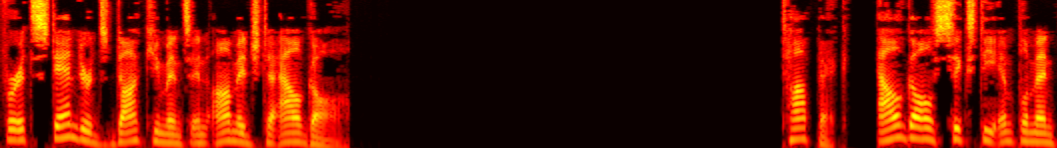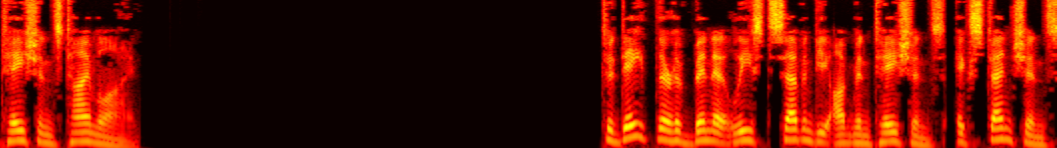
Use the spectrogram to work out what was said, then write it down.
for its standards documents in homage to ALGOL. ALGOL 60 implementations timeline To date there have been at least 70 augmentations, extensions,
